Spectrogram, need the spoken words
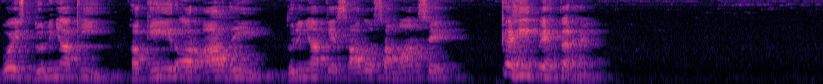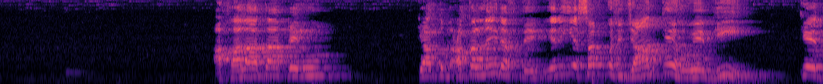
وہ اس دنیا کی حقیر اور عارضی دنیا کے ساد و سامان سے کہیں بہتر ہیں۔ افلا تعقلون؟ کیا تم عقل نہیں رکھتے؟ یعنی یہ سب کچھ جانتے ہوئے بھی کہ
